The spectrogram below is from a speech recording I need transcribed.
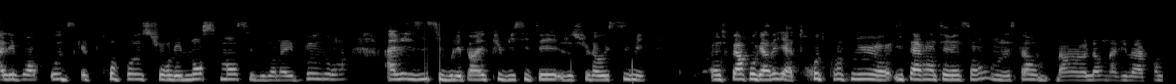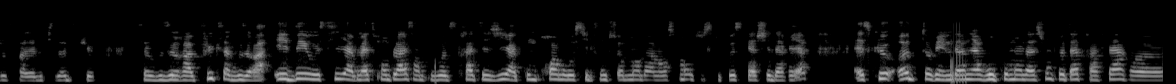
allez voir Aude ce qu'elle propose sur le lancement si vous en avez besoin. Allez-y si vous voulez parler de publicité. Je suis là aussi, mais en tout cas, regardez, il y a trop de contenu hyper intéressant. On espère, ben, là, on arrive à la fin du troisième épisode, que ça vous aura plu, que ça vous aura aidé aussi à mettre en place un peu votre stratégie, à comprendre aussi le fonctionnement d'un lancement, tout ce qui peut se cacher derrière. Est-ce que, Aude, tu aurais une dernière recommandation peut-être à faire euh,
